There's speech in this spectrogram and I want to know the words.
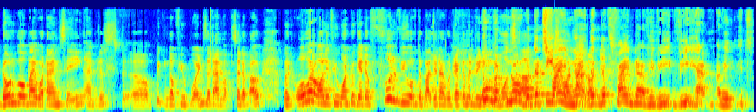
Don't go by what I'm saying. I'm just uh, picking a few points that I'm upset about. But overall, if you want to get a full view of the budget, I would recommend reading no, but Pramod's no, but that's piece fine. nah, that, that's fine. nah. We, we we have. I mean, it's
